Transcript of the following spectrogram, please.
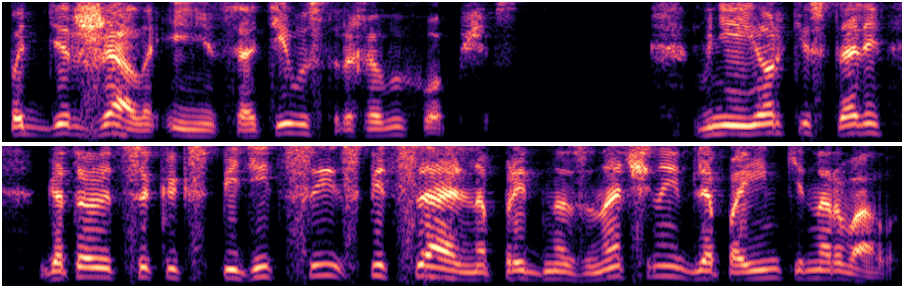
поддержало инициативу страховых обществ. В Нью-Йорке стали готовиться к экспедиции, специально предназначенной для поимки нарвалов.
